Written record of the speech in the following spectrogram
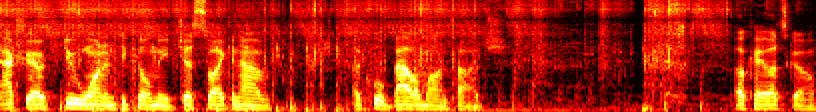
Actually, I do want him to kill me just so I can have a cool battle montage. Okay, let's go.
